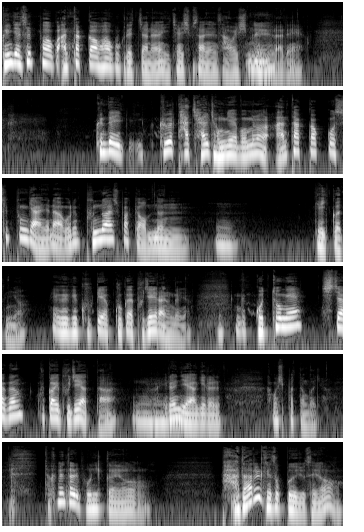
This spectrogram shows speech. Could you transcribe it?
굉장히 슬퍼하고 안타까워하고 그랬잖아요 2014년 4월 16일 날에 네. 근데 그걸 다 잘 정리해 보면 안타깝고 슬픈 게 아니라 우리는 분노할 수밖에 없는 음. 게 있거든요. 그게 국가 국가의 부재라는 거죠. 그러니까 고통의 시작은 국가의 부재였다. 음. 이런 이야기를 하고 싶었던 거죠. 다큐멘터리 보니까요. 바다를 계속 보여주세요.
